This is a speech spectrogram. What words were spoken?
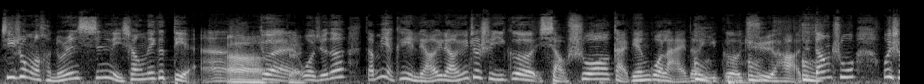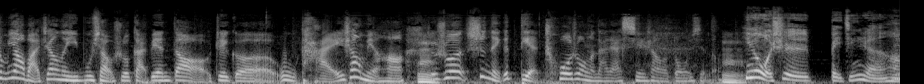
击中了很多人心理上那个点啊对对我觉得咱们也可以聊一聊，因为这是一个小说改编过来的一个剧哈。就当初为什么要把这样的一部小说改编到这个舞台上面哈？就是说是哪个点戳中了大家心上的东西呢？嗯因为我是北京人哈、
